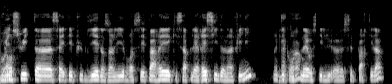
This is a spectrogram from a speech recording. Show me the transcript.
Et ensuite, euh, ça a été publié dans un livre séparé qui s'appelait Récit de l'infini, hein, qui contenait aussi euh, cette partie-là.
